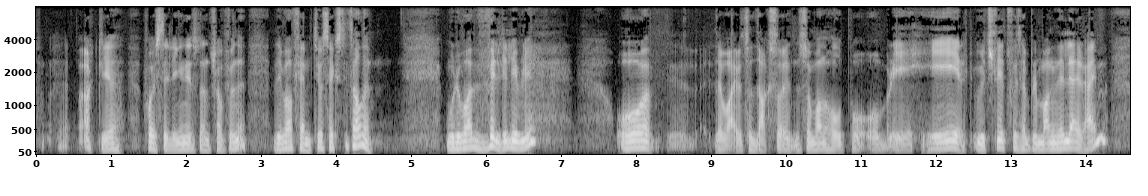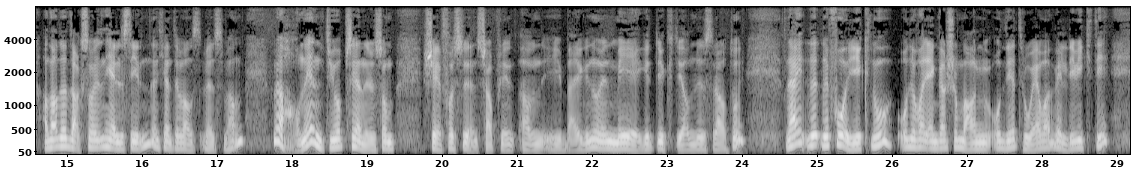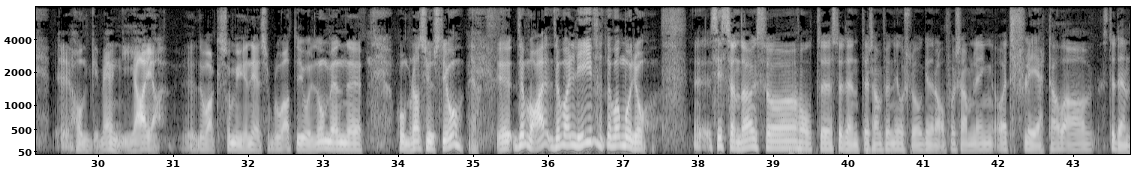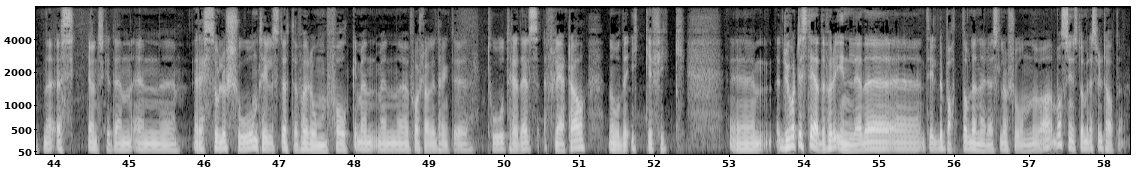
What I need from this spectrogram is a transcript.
artige forestillingen i studentsamfunnet, det var 50- og 60-tallet. Hvor det var veldig livlig. Og det var jo til dagsorden som man holdt på å bli helt utslitt. F.eks. Magne Lerheim. Han hadde dagsorden hele tiden, den kjente venstremannen. Men han endte jo opp senere som sjef for studentsamfunnet i Bergen, og en meget dyktig administrator. Nei, det, det foregikk noe, og det var engasjement, og det tror jeg var veldig viktig. Eh, Håndgemeng, ja ja. Det var ikke så mye neseblod at det gjorde noe, men eh, humla suste jo. Ja. Eh, Det, var, det var liv, det var moro. Eh, Sist søndag så holdt Studentersamfunnet i Oslo generalforsamling, og et flertall av studentene ønsket en, en resolusjon til støtte for romfolket, men, men forslaget trengte to tredels flertall, noe det ikke fikk. Du var til stede for å innlede til debatt om denne resolusjonen. Hva, hva syns du om resultatet?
